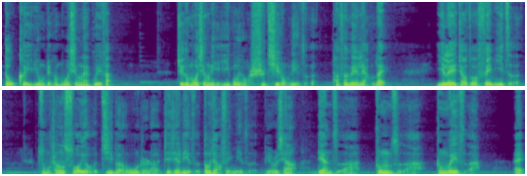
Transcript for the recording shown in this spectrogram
都可以用这个模型来规范。这个模型里一共有十七种粒子，它分为两类，一类叫做费米子，组成所有基本物质的这些粒子都叫费米子，比如像电子啊、中子啊、中微子啊，哎，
